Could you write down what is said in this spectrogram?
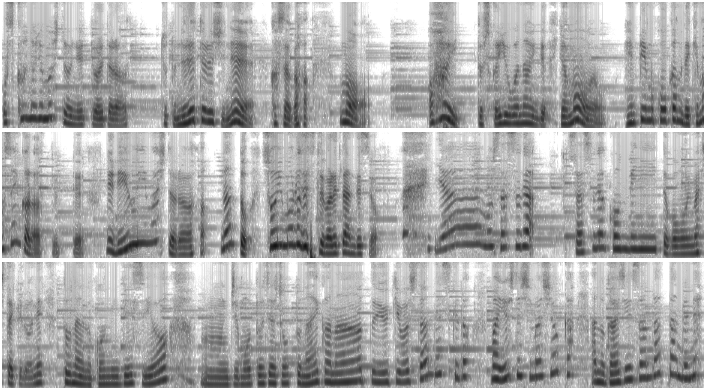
お使いになりましたよねって言われたら、ちょっと濡れてるしね、傘が。まあ、はい、としか言いようがないんで、いやもう、返品も交換もできませんからって言って。で、理由言いましたら、なんと、そういうものですって言われたんですよ。いやー、もうさすが。さすがコンビニとか思いましたけどね。都内のコンビニですよ。うん、地元じゃちょっとないかなという気はしたんですけど、まあ、よしとしましょうか。あの、外人さんだったんでね、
